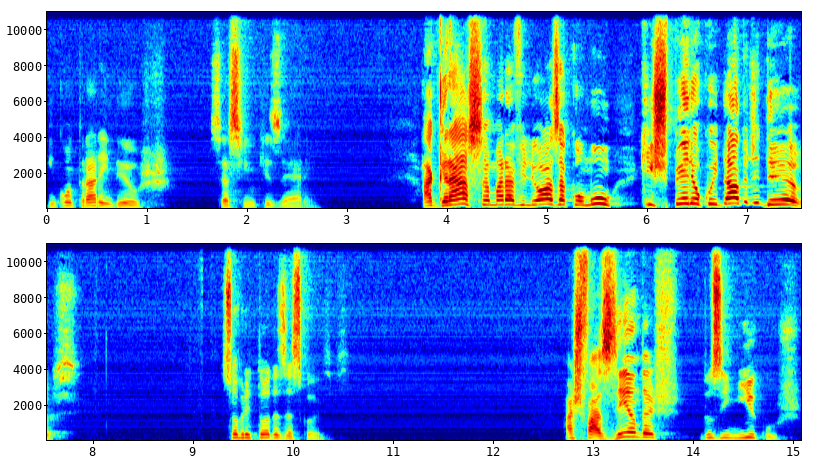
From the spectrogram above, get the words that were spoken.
encontrarem Deus, se assim o quiserem. A graça maravilhosa comum que espelha o cuidado de Deus sobre todas as coisas. As fazendas dos iníquos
